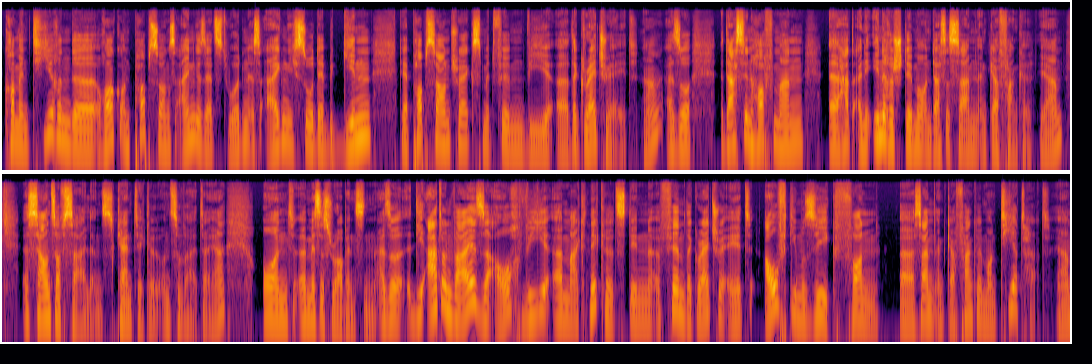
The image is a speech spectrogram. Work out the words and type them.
kommentierende Rock- und Pop-Songs eingesetzt wurden, ist eigentlich so der Beginn der Pop-Soundtracks mit Filmen wie äh, The Graduate. Ne? Also Dustin Hoffmann äh, hat eine innere Stimme und das ist Simon Garfunkel. Ja? Sounds of Silence, Canticle und so weiter. Ja? Und äh, Mrs. Robinson. Also die Art und Weise auch, wie äh, Mike Nichols den Film The Graduate auf die Musik von äh, Simon Garfunkel montiert hat. Ja?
